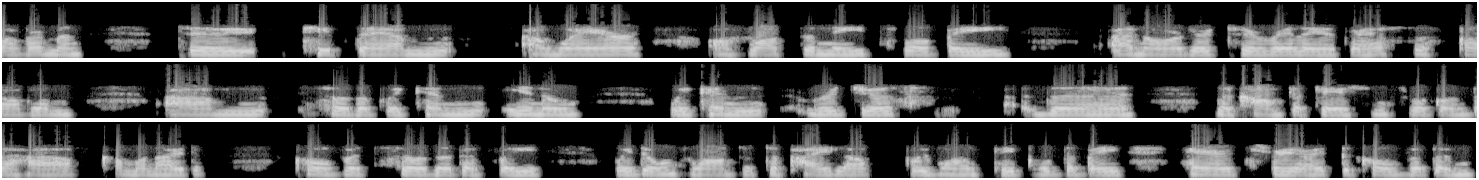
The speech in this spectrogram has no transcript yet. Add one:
government, to keep them aware of what the needs will be in order to really address this problem um, so that we can, you know, we can reduce the the complications we're going to have coming out of COVID so that if we, we don't want it to pile up, we want people to be heard throughout the COVID and,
